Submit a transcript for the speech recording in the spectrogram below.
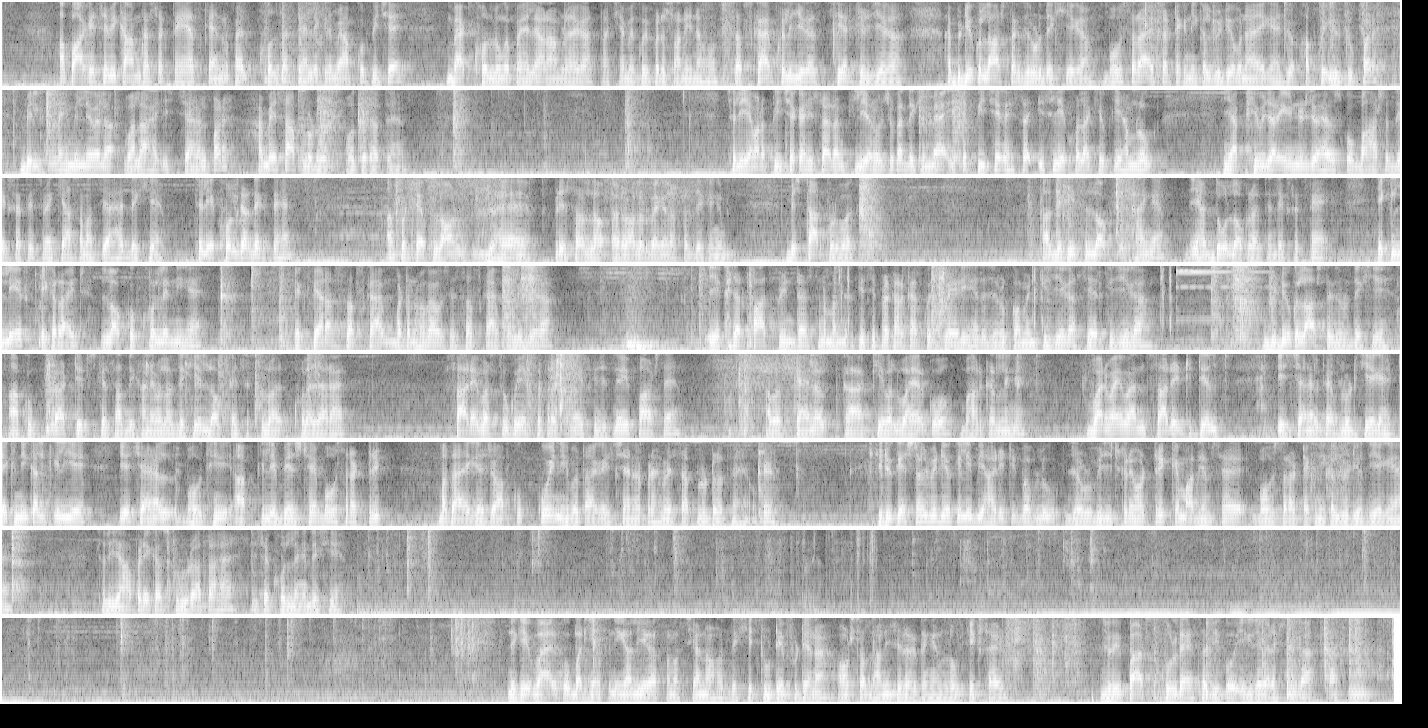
आप आगे से भी काम कर सकते हैं या स्कैनर पहले खोल सकते हैं लेकिन मैं आपको पीछे बैक खोल लूँगा पहले आराम रहेगा ताकि हमें कोई परेशानी ना हो। सब्सक्राइब कर लीजिएगा शेयर कीजिएगा अब वीडियो को लास्ट तक ज़रूर देखिएगा। बहुत सारा ऐसा टेक्निकल वीडियो बनाए गए हैं जो आपको यूट्यूब पर बिल्कुल नहीं मिलने वाला वाला है। इस चैनल पर हमेशा अपलोड हो, होते रहते हैं। चलिए हमारा पीछे का हिस्सा एकदम क्लियर हो चुका है। देखिए मैं इसे पीछे का हिस्सा इसलिए खोला क्योंकि हम लोग यहाँ फ्यूजर यूनिट जो है उसको बाहर से देख सकते हैं। इसमें क्या समस्या है? देखिए। चलिए, खोल कर देखते हैं। आपको टेफलॉन जो है प्रेशर रोलर वगैरह सब देखेंगे। विस्तार पूर्वक अब देखिए, इस लॉक को उठाएँगे। यहाँ दो लॉक रहते हैं, देख सकते हैं। एक लेफ़्ट एक राइट लॉक को खोल लेनी है। एक प्यारा सब्सक्राइब बटन होगा, उसे सब्सक्राइब कर लीजिएगा। एक हज़ार पाँच प्रिंटर से संबंधित किसी प्रकार का कोई क्वेरी है तो ज़रूर कमेंट कीजिएगा शेयर कीजिएगा। वीडियो को लास्ट तक ज़रूर देखिए। आपको पूरा टिप्स के साथ दिखाने वाला हूँ। देखिए लॉक कैसे खोला खोला जा रहा है। सारे वस्तु को एक साथ रखेंगे। इसके जितने भी पार्ट्स हैं, अब स्कैनर का केबल वायर को बाहर कर लेंगे। वन बाई वन सारे डिटेल्स इस चैनल पे अपलोड किए गए हैं। टेक्निकल के लिए ये चैनल बहुत ही आपके लिए बेस्ट है। बहुत सारा ट्रिक बताया गया जो आपको कोई नहीं बताएगा। इस चैनल पर हमेशा अपलोड रहते हैं ओके एजुकेशनल वीडियो के लिए बिहारी टिक बबलू ज़रूर विज़िट करें और ट्रिक के माध्यम से बहुत सारा टेक्निकल वीडियो दिए गए हैं। चलिए यहाँ पर एक स्क्रू रहता है, इसे खोल लेंगे, देखिए। देखिए, वायर को बढ़िया से निकालिएगा, समस्या ना हो, देखिए, टूटे फूटे ना, और सावधानी से रख देंगे हम लोग एक साइड जो भी पार्ट्स खुल रहे हैं, सभी को एक जगह रखिएगा, ताकि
